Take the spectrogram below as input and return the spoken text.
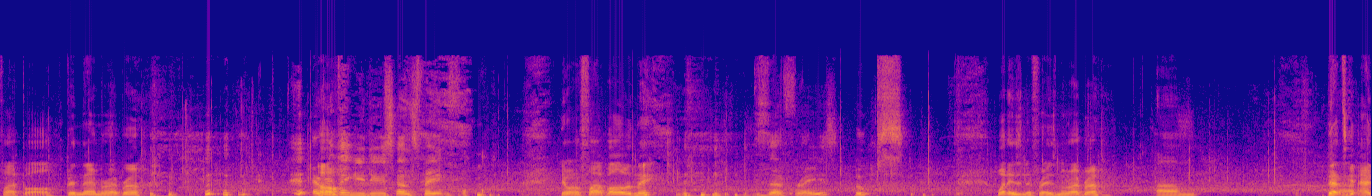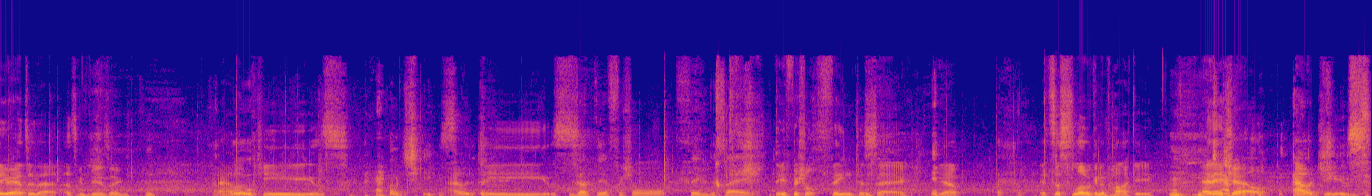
Flat ball. Been there, right, bro? Everything you do sounds painful. You want a flat ball with me? Is that a phrase? Oops. What isn't a phrase, I right, bro? Um, That's Uh, how do you answer that? That's confusing. Ooh. Ouchies. ouchies. Is Ouchies. that the official thing to say? The official thing to say. Yep. It's the slogan of hockey. NHL. Ouchies.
